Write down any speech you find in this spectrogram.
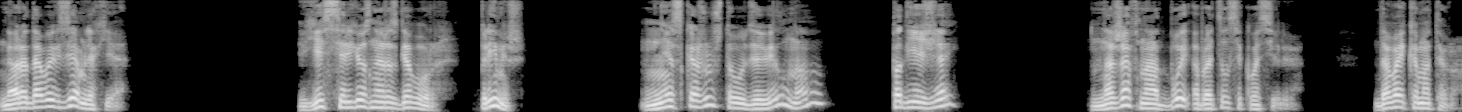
«На родовых землях я». «Есть серьезный разговор. Примешь?» «Не скажу, что удивил, но подъезжай». Нажав на отбой, обратился к Василию. «Давай к Аматеру.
